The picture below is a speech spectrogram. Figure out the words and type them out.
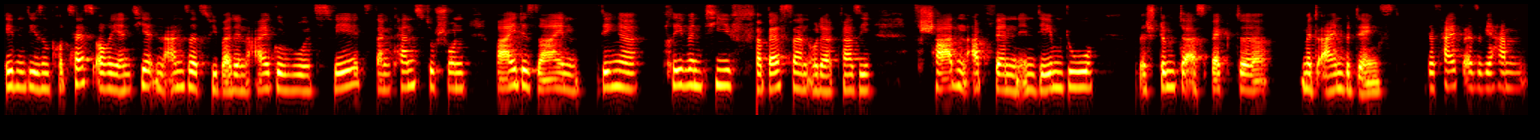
eben diesen prozessorientierten Ansatz wie bei den Algo-Rules wählst, dann kannst du schon bei Design Dinge präventiv verbessern oder quasi Schaden abwenden, indem du bestimmte Aspekte mit einbedenkst. Das heißt also, wir haben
